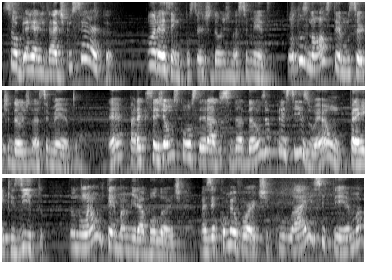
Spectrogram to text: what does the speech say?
sobre a realidade que o cerca. Por exemplo, certidão de nascimento. Todos nós temos certidão de nascimento. Né? Para que sejamos considerados cidadãos é preciso, é um pré-requisito. Então não é um tema mirabolante, mas é como eu vou articular esse tema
